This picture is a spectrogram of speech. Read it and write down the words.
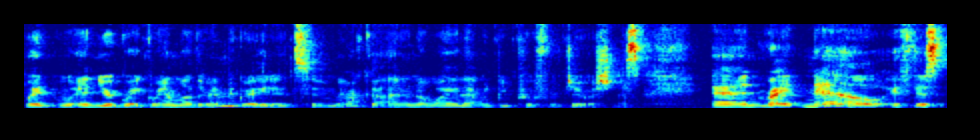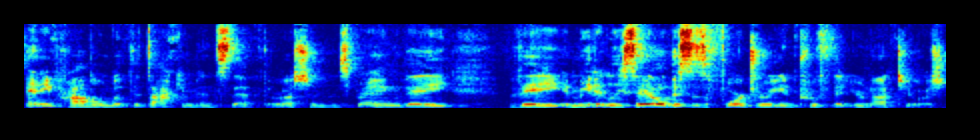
when when your great grandmother immigrated to America? I don't know why that would be proof of Jewishness. And right now, if there's any problem with the documents that the Russians bring, they they immediately say, "Oh, this is a forgery and proof that you're not Jewish."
